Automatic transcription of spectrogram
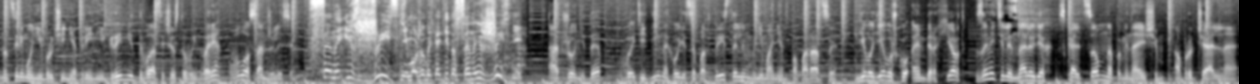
на церемонии вручения премии Грэмми 26 января в Лос-Анджелесе. Сцены из жизни, может быть, какие-то сцены из жизни. А Джонни Депп в эти дни находится под пристальным вниманием папарацци. Его девушку Эмбер Хёрд заметили на людях с кольцом, напоминающим обручальное.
